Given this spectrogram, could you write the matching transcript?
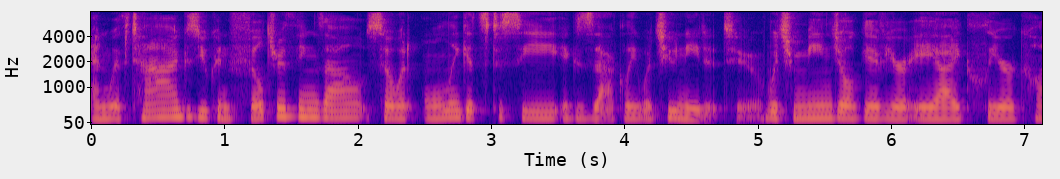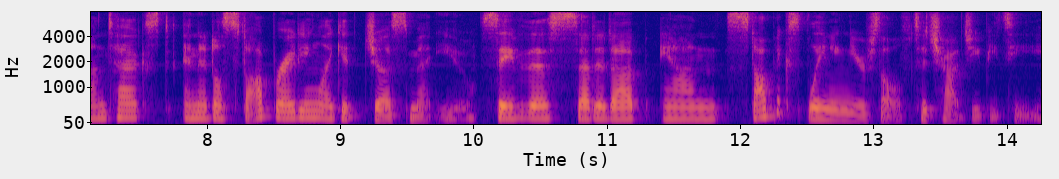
And with tags, you can filter things out so it only gets to see exactly what you need it to, which means you'll give your AI clear context and it'll stop writing like it just met you. Save this, set it up, and stop explaining yourself to ChatGPT.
